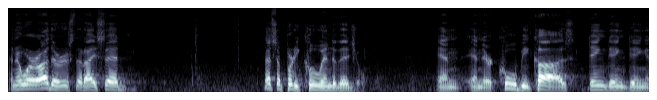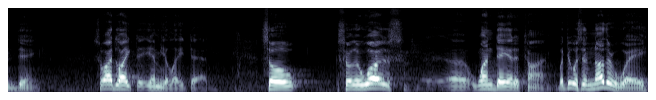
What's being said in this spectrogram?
And there were others that I said, that's a pretty cool individual. And, and they're cool because ding, ding, ding, and ding. So I'd like to emulate that. So, so there was uh, one day at a time. But there was another way.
